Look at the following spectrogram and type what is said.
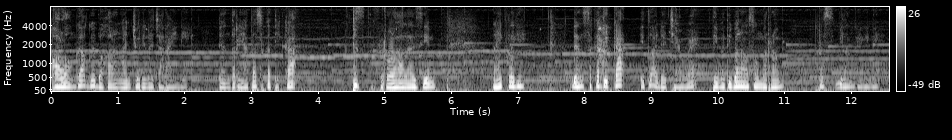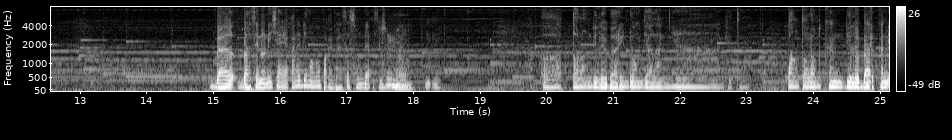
Kalau nggak gue bakal ngancurin acara ini. Dan ternyata seketika Astagfirullahaladzim Naik lagi Dan seketika itu ada cewek Tiba-tiba langsung merem Terus bilang kayak gini. Ba- Bahasa Indonesia ya Karena dia ngomong pakai bahasa Sunda sebenarnya. Hmm. Eh, tolong dilebarin dong jalannya gitu. Pang tolong kan dilebarkan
